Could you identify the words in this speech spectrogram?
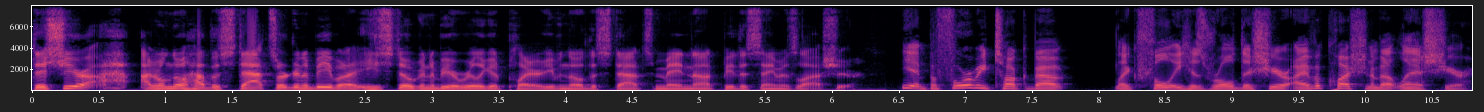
this year, I don't know how the stats are going to be, but he's still going to be a really good player, even though the stats may not be the same as last year. Yeah, before we talk about like fully his role this year, I have a question about last year.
